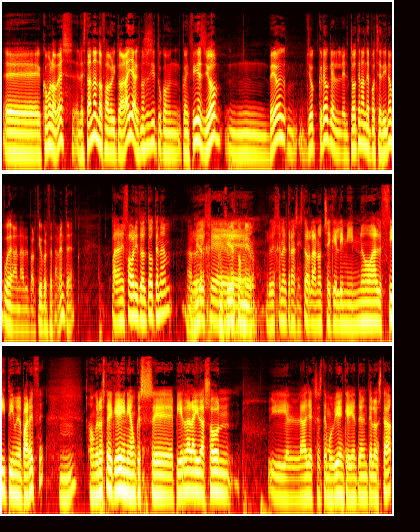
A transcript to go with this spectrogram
Eh, ¿Cómo lo ves? Le están dando favorito al Ajax. No sé si tú coincides. Yo mm, veo, yo creo que el, el Tottenham de Pochettino puede ganar el partido perfectamente. ¿eh? Para mí es favorito el Tottenham. Ah, lo, mira, dije, coincides conmigo. lo dije en el transistor la noche que eliminó al City, me parece. Mm. Aunque no esté Kane y aunque se pierda la ida Son y el Ajax esté muy bien, que evidentemente lo está.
